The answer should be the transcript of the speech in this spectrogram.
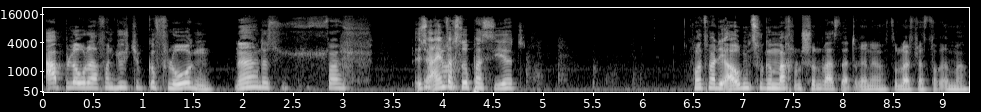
Uploader von YouTube geflogen. Ne? Das, das ist einfach so passiert. Kurz mal die Augen zugemacht und schon war es da drin. So läuft das doch immer.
